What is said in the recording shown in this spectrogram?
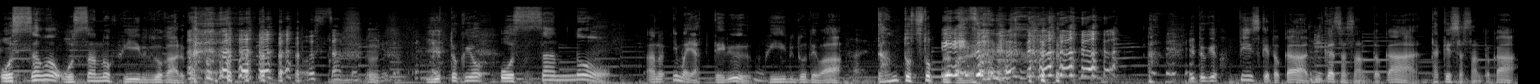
おっさんはおっさんのフィールドがあるから。おっさんのフィールド、言っとくよ。おっさんのあの今やっているフィールドでははい。ダントツトップだからね、言っとくよ。ピースケとかミカサさんとか竹下さんとか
